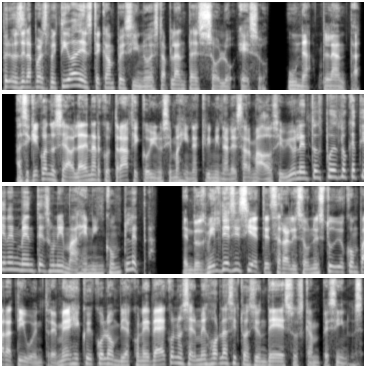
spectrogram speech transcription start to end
Pero desde la perspectiva de este campesino, esta planta es solo eso, una planta. Así que cuando se habla de narcotráfico y uno se imagina criminales armados y violentos, pues lo que tiene en mente es una imagen incompleta. En 2017 se realizó un estudio comparativo entre México y Colombia con la idea de conocer mejor la situación de esos campesinos.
